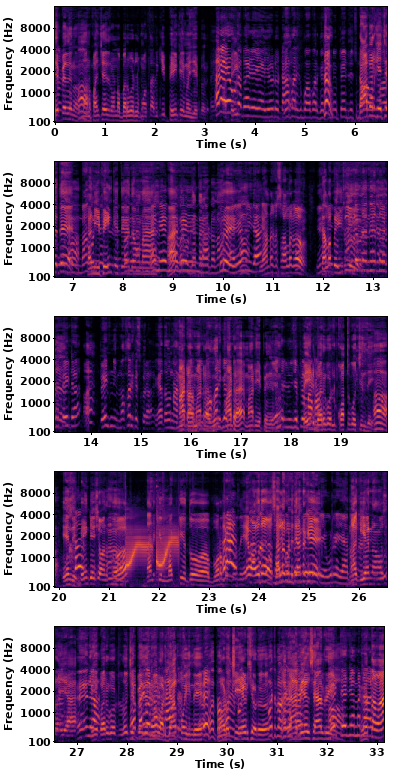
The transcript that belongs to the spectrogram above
చెప్పేది. మన పంచాయతీలో ఉన్న బరిగొడ్లు మొత్తానికి పెయింట్ వేయమని చెప్పారు? డాబాలకి వేసేదే కానీ ఈ పెయింట్ ఎత్తే? ఎండకు చల్లగా తెల్ల పెయింట్? మాట మాట మాట. మాట చెప్పేది పెయింట్ మాట? బరిగొడ్లు కొత్తగా వచ్చింది. ఏంది పెయింట్ వేసామనుకో దానికి మట్టి బురద ఏం అవదు చల్లగుండి ఎండకి. నాకు ఏం అవసరం అయ్యా? ఈ చెప్పేది వాడు జాబ్. పోయింది. వాడు వచ్చి ఏడ్చాడు. యాభై వేలు శాలరీ. నాకేం ఇస్తావా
